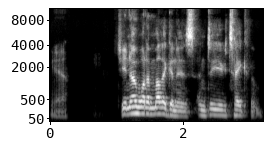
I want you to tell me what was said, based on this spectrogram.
Yeah. Do you know what a mulligan is and do you take them?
